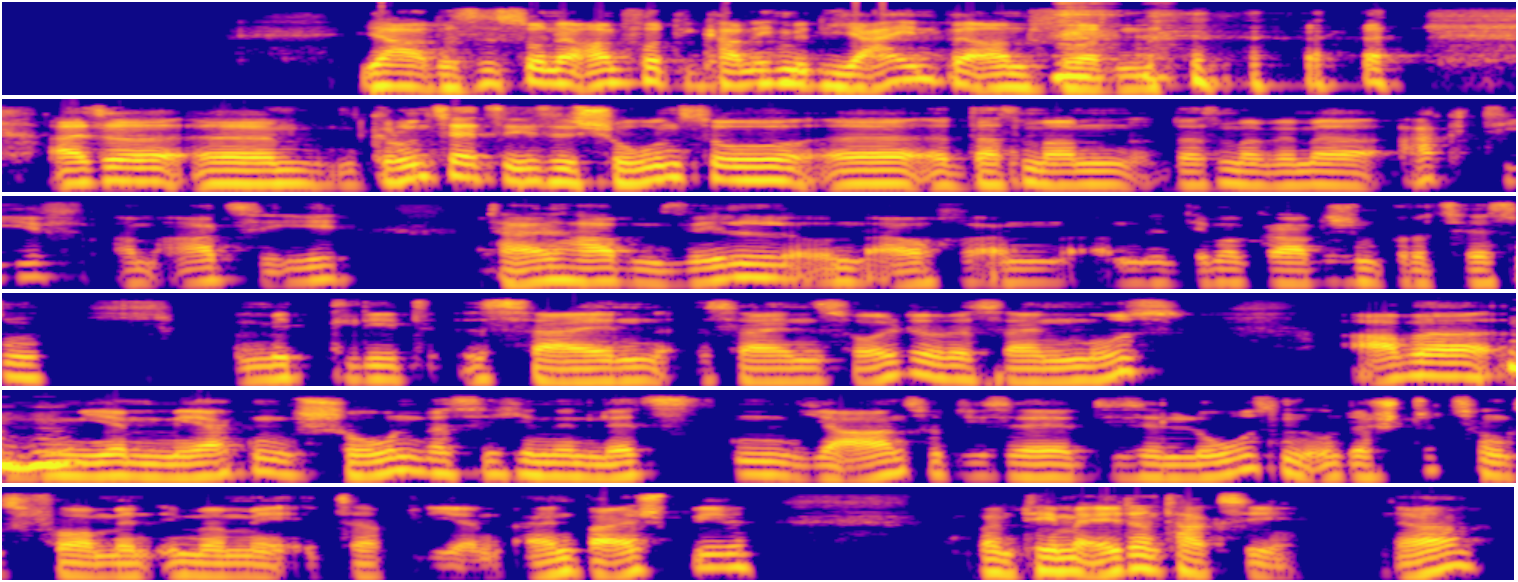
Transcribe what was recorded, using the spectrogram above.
Ja, das ist so eine Antwort, die kann ich mit Jein beantworten. also ähm, grundsätzlich ist es schon so, äh, dass man, dass man, wenn man aktiv am ACE teilhaben will und auch an, an den demokratischen Prozessen, Mitglied sein, sein sollte oder sein muss. Aber mhm. wir merken schon, dass sich in den letzten Jahren so diese, diese losen Unterstützungsformen immer mehr etablieren. Ein Beispiel beim Thema Elterntaxi. Ja,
